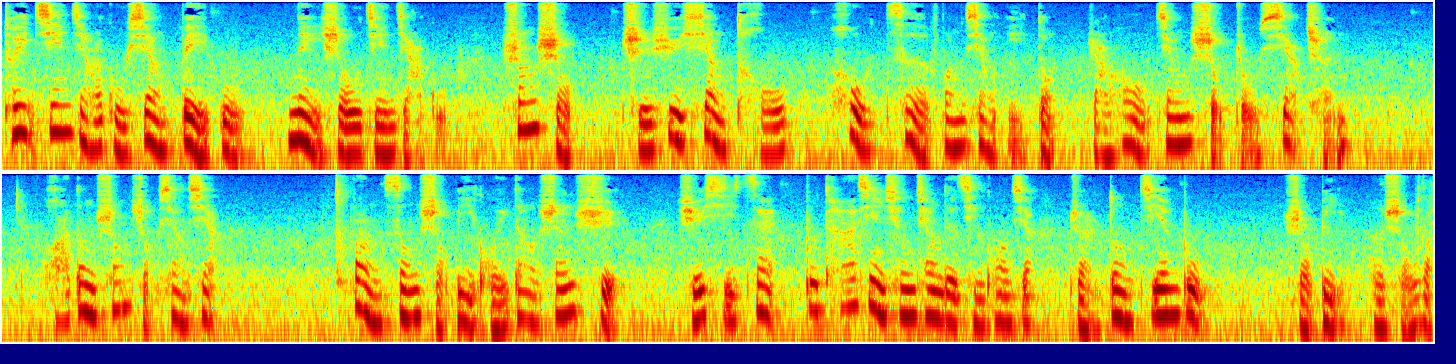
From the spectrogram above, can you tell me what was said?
推肩胛骨向背部，内收肩胛骨。双手持续向头后侧方向移动，然后将手肘下沉，滑动双手向下。放松手臂，回到山穴，学习在不塌陷胸腔的情况下转动肩部、手臂和手腕。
